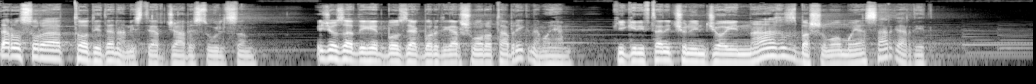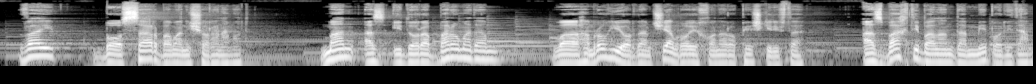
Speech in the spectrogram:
Дар он сурат то диданам мистер ҷабес уилсон. Иҷозат диҳед боз як бори дигар шуморо табрик намоям ки гирифтани чунин ҷои нағз ба шумо муяссар гардид. Вай бо сар ба ман ишора намуд. Ман аз идора баромадам ва ҳамроҳи ёрдамчиам роҳи хонаро пеш гирифта. Аз бахти баландам меболидам.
